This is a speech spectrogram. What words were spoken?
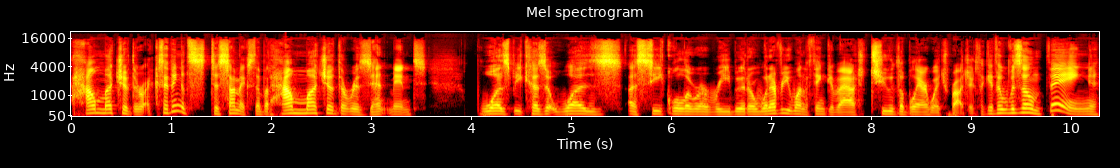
how much of the because I think it's to some extent, but how much of the resentment was because it was a sequel or a reboot or whatever you want to think about to the Blair Witch Project. Like if it was its own thing,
